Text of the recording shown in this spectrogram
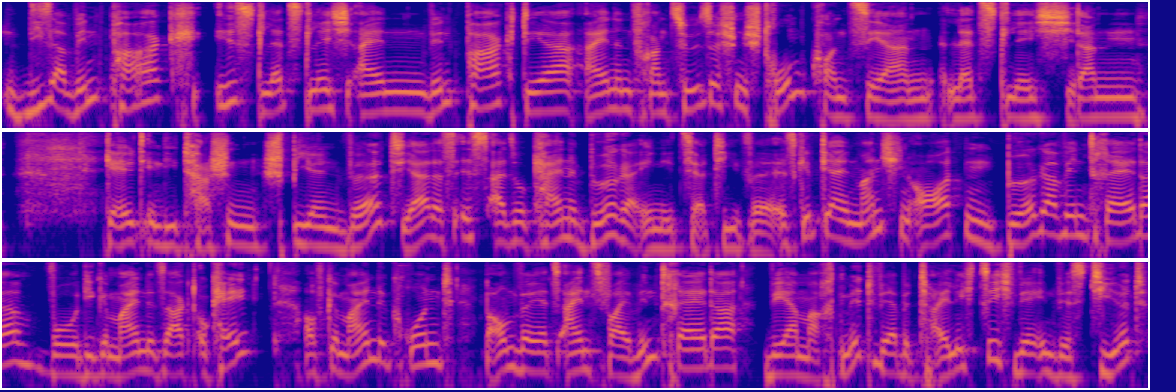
Dieser Windpark ist letztlich ein Windpark, der einen französischen Stromkonzern letztlich dann Geld in die Taschen spielen wird. Ja, das ist also also keine Bürgerinitiative. Es gibt ja in manchen Orten Bürgerwindräder, wo die Gemeinde sagt, okay, auf Gemeindegrund bauen wir jetzt ein, zwei Windräder. Wer macht mit? Wer beteiligt sich? Wer investiert?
